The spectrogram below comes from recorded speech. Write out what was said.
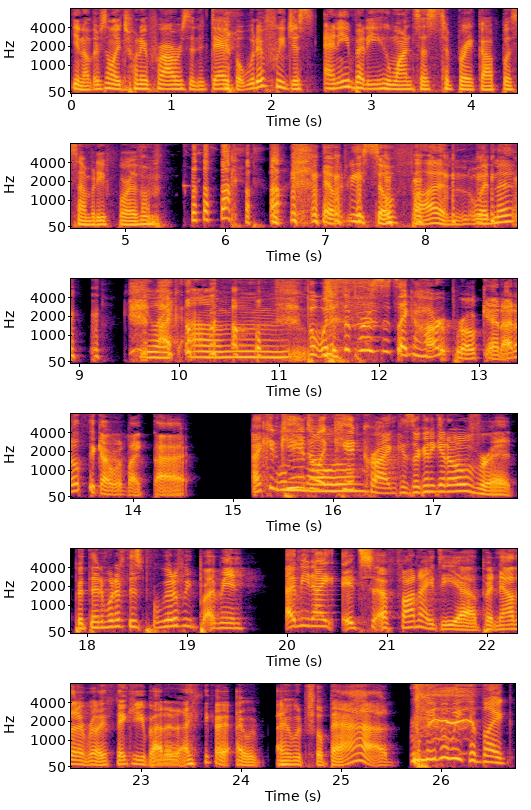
you know, there's only 24 hours in a day, but what if we just, anybody who wants us to break up with somebody for them? that would be so fun, wouldn't it? Be like, um, But what if the person's like heartbroken? I don't think I would like that. I can Well, handle no. a kid crying because they're going to get over it. But then what if this? What if we? I mean, I mean, I it's a fun idea, but now that I'm really thinking about it, I think I, I would I would feel bad. maybe we could like,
